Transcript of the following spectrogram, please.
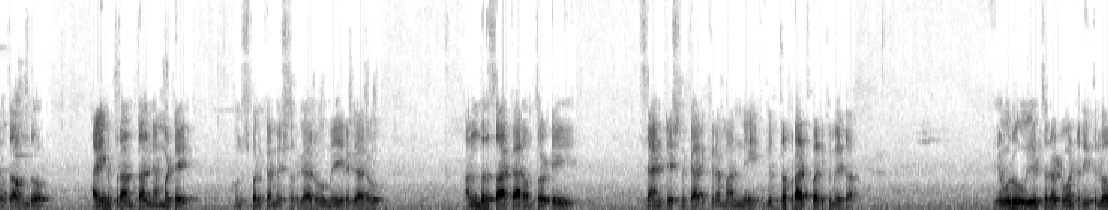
అవుతా ఉందో అయిన ప్రాంతాన్ని అమ్మటే మున్సిపల్ కమిషనర్ గారు మేయర్ గారు అందరి సహకారంతో శానిటేషన్ కార్యక్రమాన్ని యుద్ధ ప్రాతిపదిక మీద ఎవరు ఊహించినటువంటి రీతిలో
